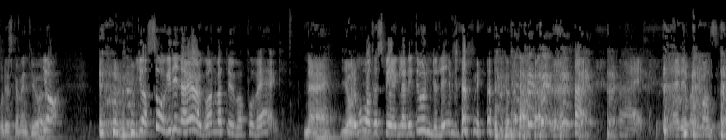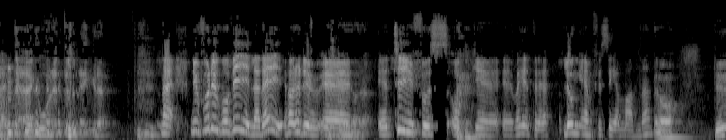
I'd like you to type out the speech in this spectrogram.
Och det ska vi inte göra. Ja. Jag såg i dina ögon vart du var på väg. Nej, För jag... de återspeglar ditt underliv nämligen. nej, nej, nej, det var konstigt. Det här går inte längre. Nej, nu får du gå och vila dig, hörru du. Eh, eh, tyfus och, eh, eh, vad heter det? Lungemfysem-mannen. Ja. Du,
